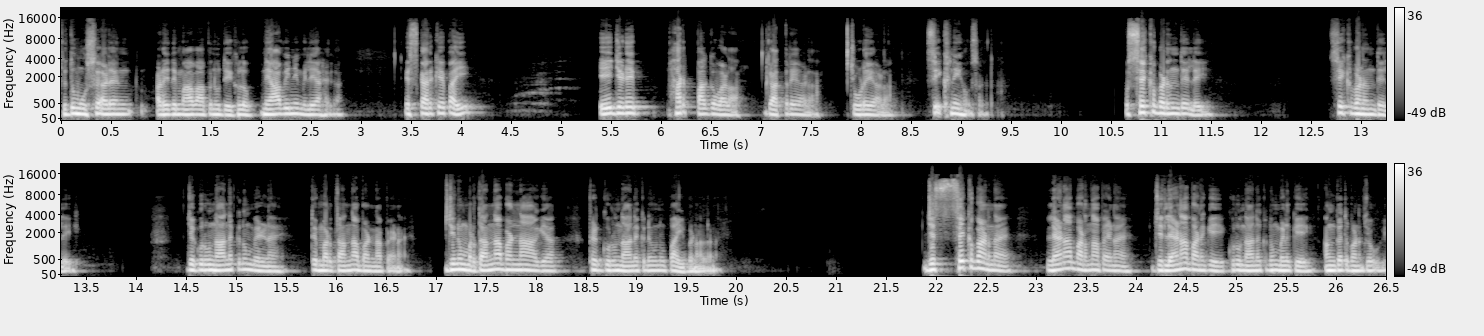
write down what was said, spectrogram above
ਸਿੱਧੂ ਮੂਸੇ ਵਾਲੇ ਵਾਲੇ ਦੇ ਮਾਪੇ ਨੂੰ ਦੇਖ ਲਓ ਨਿਆਂ ਵੀ ਨਹੀਂ ਮਿਲਿਆ ਹੈਗਾ। ਇਸ ਕਰਕੇ ਭਾਈ ਇਹ ਜਿਹੜੇ ਹਰ ਪੱਗ ਵਾਲਾ, ਗਾਤਰੇ ਵਾਲਾ, ਚੋੜੇ ਵਾਲਾ, ਸਿੱਖ ਨਹੀਂ ਹੋ ਸਕਦਾ। ਉਹ ਸਿੱਖ ਬਣਨ ਦੇ ਲਈ, ਸਿੱਖ ਬਣਨ ਦੇ ਲਈ ਜੇ ਗੁਰੂ ਨਾਨਕ ਨੂੰ ਮਿਲਣਾ ਹੈ ਤੇ ਮਰਦਾਨਾ ਬਣਨਾ ਪੈਣਾ ਹੈ। ਜਿਹਨੂੰ ਮਰਦਾਨਾ ਬਣਨਾ ਆ ਗਿਆ, ਫਿਰ ਗੁਰੂ ਨਾਨਕ ਨੇ ਉਹਨੂੰ ਭਾਈ ਬਣਾ ਲੈਣਾ ਹੈ। ਜੇ ਸਿੱਖ ਬਣਨਾ ਹੈ, ਲੈਣਾ ਬਣਨਾ ਪੈਣਾ ਹੈ, ਜੇ ਲੈਣਾ ਬਣ ਗਏ, ਗੁਰੂ ਨਾਨਕ ਨੂੰ ਮਿਲ ਕੇ ਅੰਗਤ ਬਣ ਜਾਓਗੇ।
